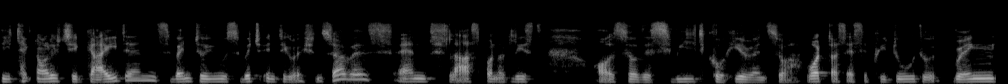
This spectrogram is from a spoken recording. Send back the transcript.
the technology guidance, when to use which integration service, and last but not least, also the suite coherence. So what does SAP do to bring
